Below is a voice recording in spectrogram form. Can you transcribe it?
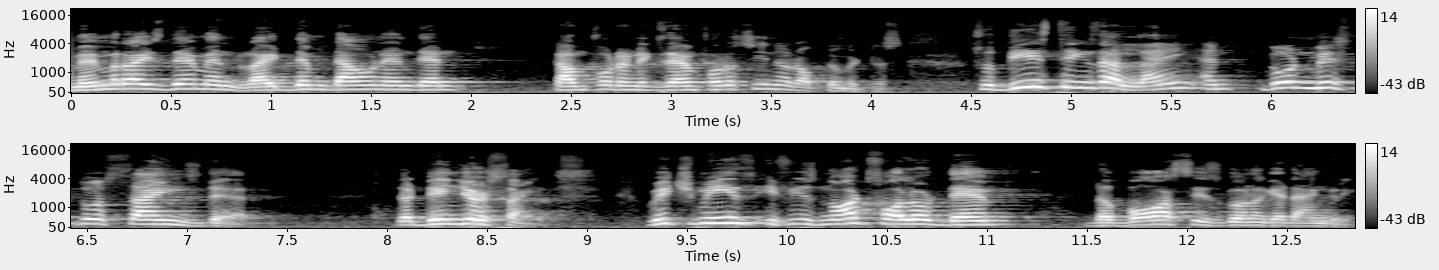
memorize them and write them down and then come for an exam for a senior optometrist. So these things are lying and don't miss those signs there, the danger signs, which means if he's not followed them, the boss is going to get angry.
